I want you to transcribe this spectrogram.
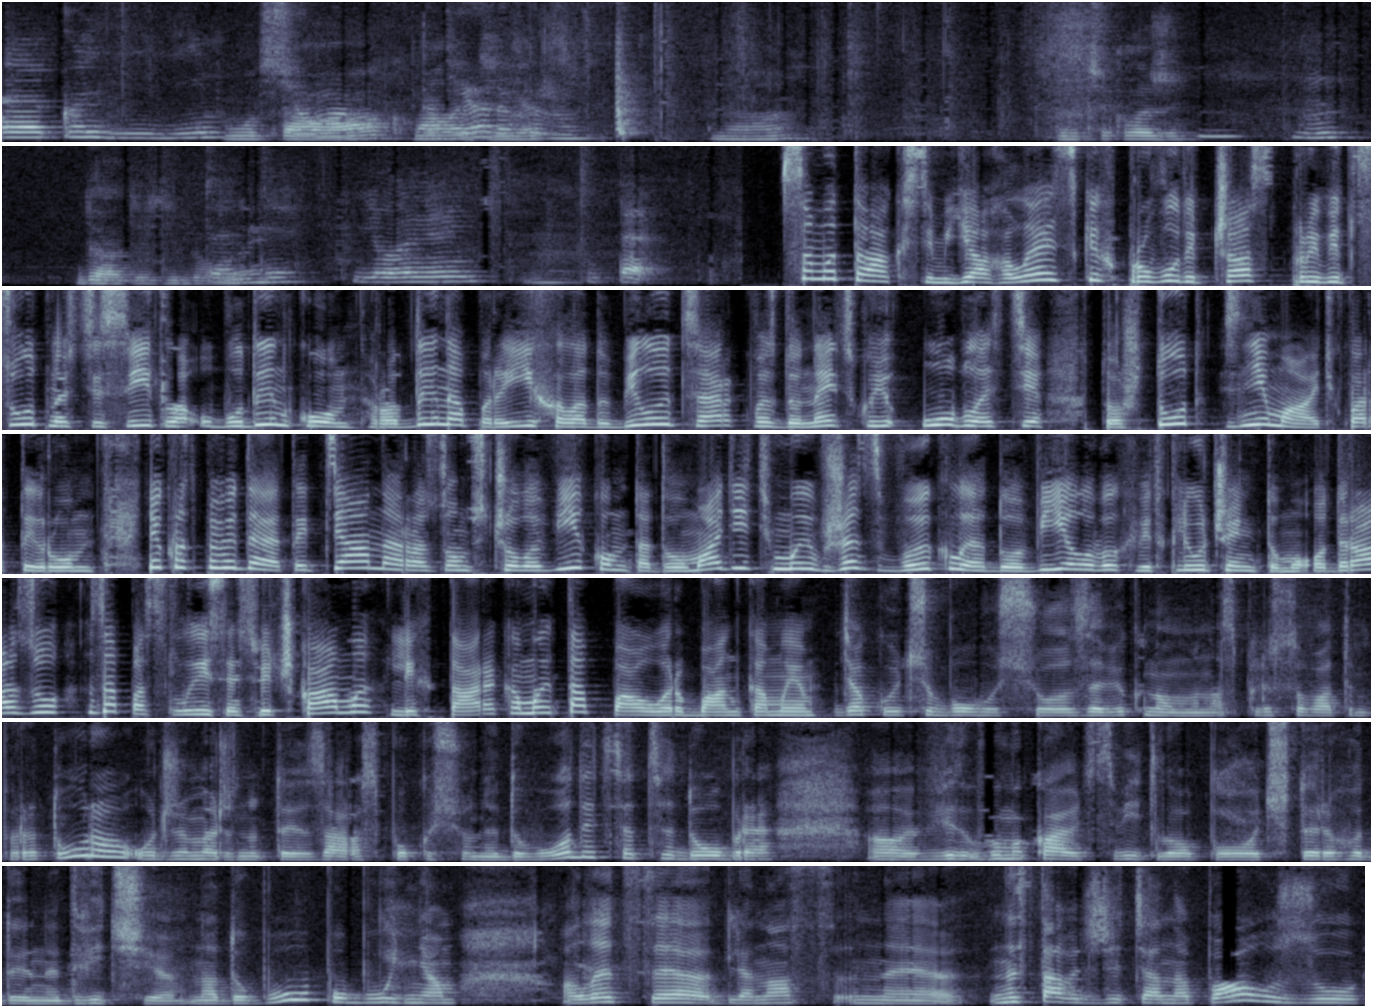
Е, колії. Вот Всё, так, я молодец. дохожу. Да. Сынчик, ложи. Дядя зеленый. Зелений. Так. Саме так сім'я Галецьких проводить час при відсутності світла у будинку. Родина переїхала до Білої церкви з Донецької області, тож тут знімають квартиру. Як розповідає Тетяна, разом з чоловіком та двома дітьми вже звикли до віялових відключень, тому одразу запаслися свічками, ліхтариками та пауербанками. Дякуючи Богу, що за вікном у нас плюсова температура. Отже, мерзнути зараз поки що не доводиться. Це добре. Е, Вимикають світло по 4 години двічі на добу по будням. Але це для нас не, не ставить життя на паузу.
